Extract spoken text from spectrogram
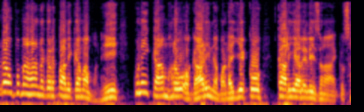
र उपमहानगरपालिकामा भने कुनै कामहरू अगाडि नबढाइएको कार्यालयले जनाएको छ।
